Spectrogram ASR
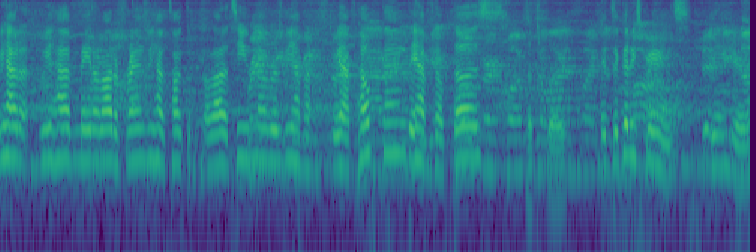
We have we have made a lot of friends. We have talked to a lot of team members. We have we have helped them. They have helped us. That's great. It's a good experience being here.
